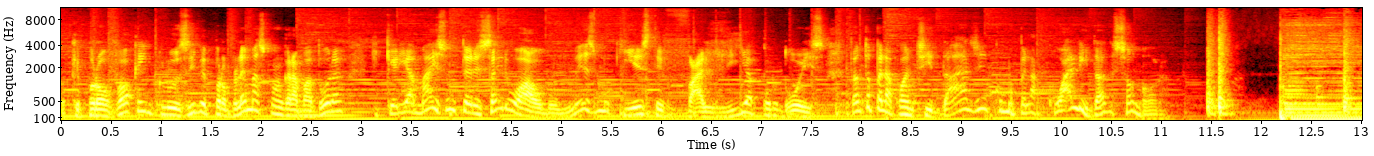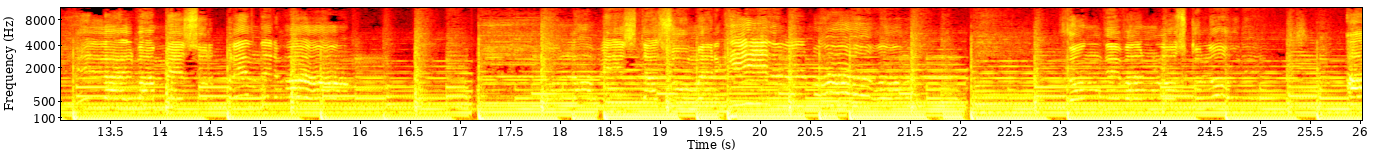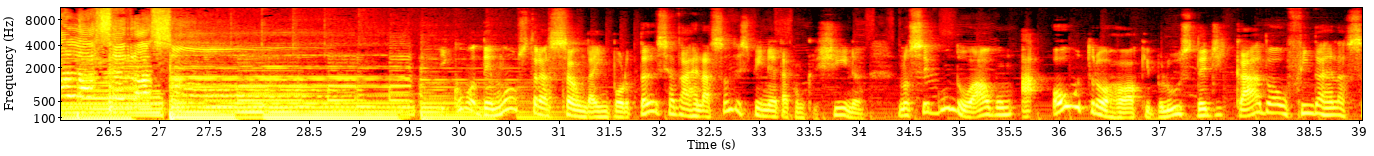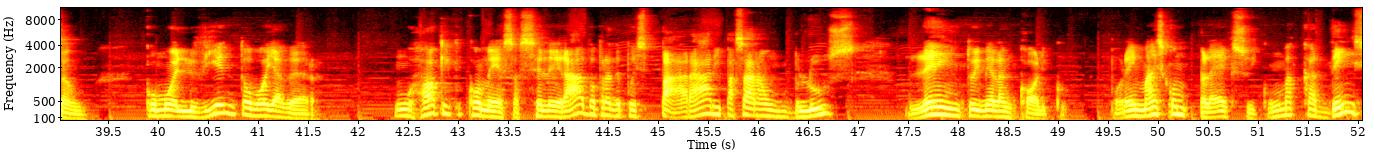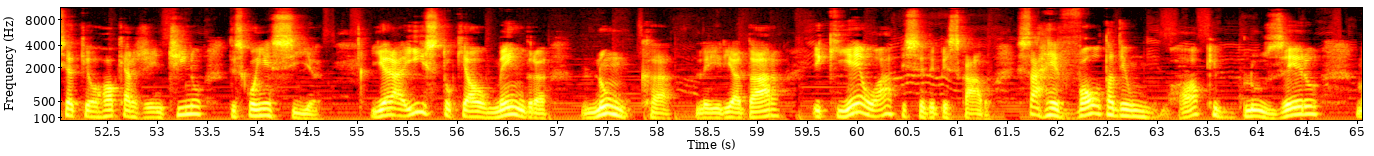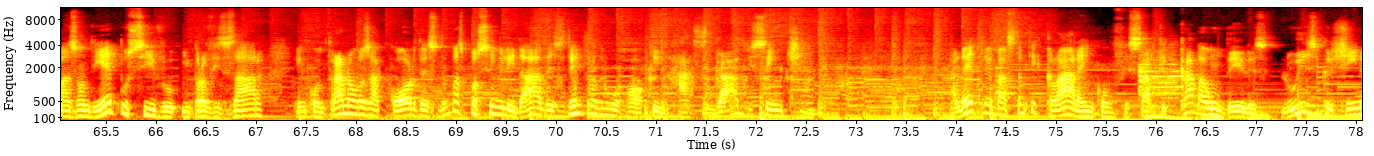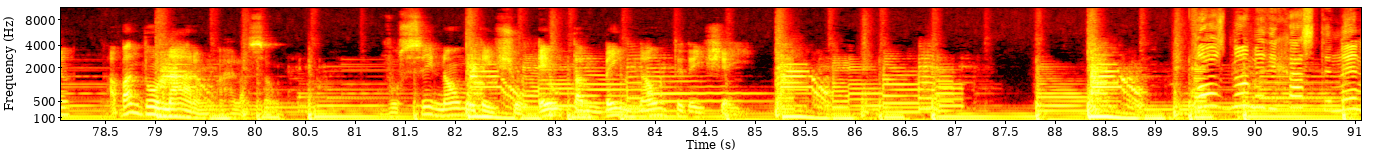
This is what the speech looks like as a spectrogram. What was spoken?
o que provoca inclusive problemas com a gravadora que queria mais um terceiro álbum, mesmo que este valia por dois, tanto pela quantidade como pela qualidade sonora. Como demonstração da importância da relação de Spinetta com Cristina, no segundo álbum há outro rock blues dedicado ao fim da relação, como El Viento Voy a Ver. Um rock que começa acelerado para depois parar e passar a um blues lento e melancólico, porém mais complexo e com uma cadência que o rock argentino desconhecia. E era isto que a almendra nunca lhe iria dar e que é o ápice de Pescado, essa revolta de um rock bluseiro, mas onde é possível improvisar, encontrar novos acordes, novas possibilidades dentro de um rock rasgado e sentido. A letra é bastante clara em confessar que cada um deles, Luiz e Cristina, abandonaram a relação. Você não me deixou, eu também não te deixei. Me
